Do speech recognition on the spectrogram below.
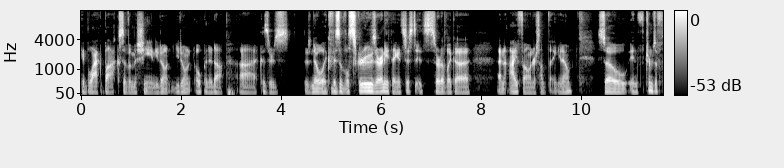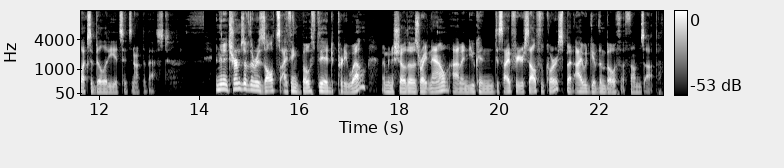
a black box of a machine. You don't you don't open it up because uh, there's there's no like visible screws or anything. It's just it's sort of like a an iPhone or something, you know. So in terms of flexibility, it's it's not the best. And then in terms of the results, I think both did pretty well. I'm going to show those right now, um, and you can decide for yourself, of course, but I would give them both a thumbs up.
